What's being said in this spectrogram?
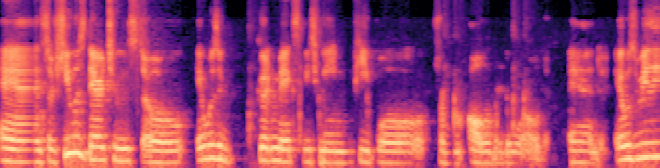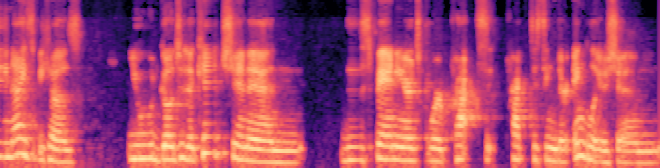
And so she was there too. So it was a good mix between people from all over the world. And it was really nice because you would go to the kitchen and the Spaniards were prax- practicing their English, and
